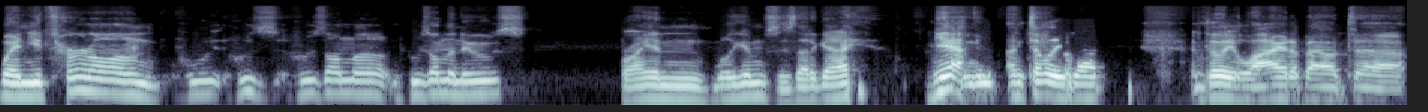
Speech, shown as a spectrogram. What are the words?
When you turn on who who's who's on the who's on the news, Brian Williams is that a guy? Yeah, until he got until he lied about uh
